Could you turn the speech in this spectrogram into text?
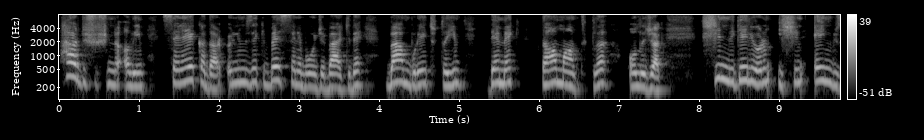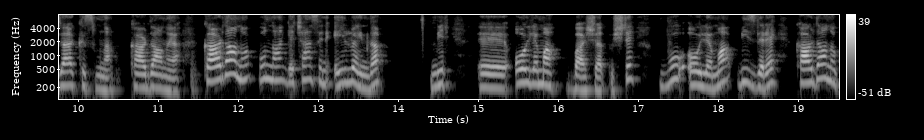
her düşüşünde alayım. Seneye kadar önümüzdeki 5 sene boyunca belki de ben burayı tutayım demek daha mantıklı olacak. Şimdi geliyorum işin en güzel kısmına Cardano'ya. Cardano bundan geçen sene Eylül ayında bir e, oylama başlatmıştı. Bu oylama bizlere Cardano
